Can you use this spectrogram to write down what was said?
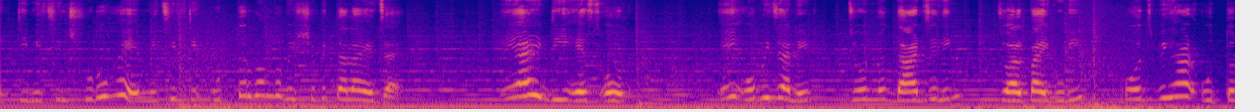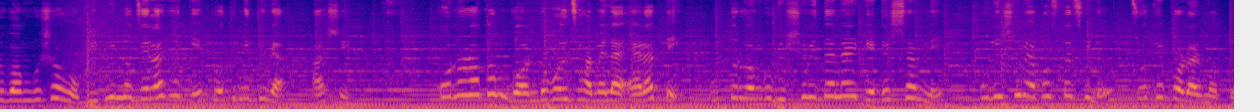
একটি মিছিল শুরু হয়ে মিছিলটি উত্তরবঙ্গ বিশ্ববিদ্যালয়ে যায়। এআইডিএসওর এই অভিযানের জন্য দার্জিলিং জলপাইগুড়ি, কোচবিহার উত্তরবঙ্গ সহ বিভিন্ন জেলা থেকে প্রতিনিধিরা আসে। কোনো রকম গন্ডগোল ঝামেলা এড়াতে উত্তরবঙ্গ বিশ্ববিদ্যালয়ের গেটের সামনে পুলিশি ব্যবস্থা ছিল চোখে পড়ার মতো।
